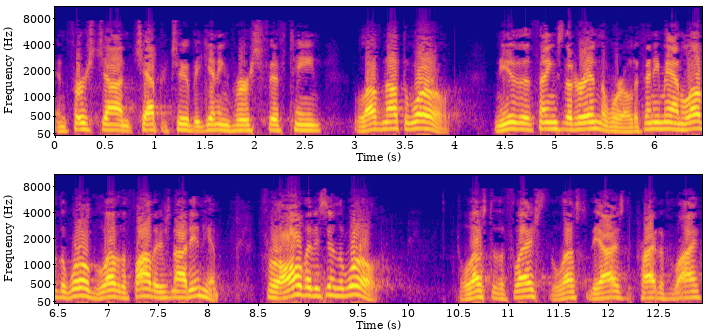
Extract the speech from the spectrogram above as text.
In 1 John chapter 2, beginning verse 15, love not the world, neither the things that are in the world. If any man love the world, the love of the Father is not in him. For all that is in the world, the lust of the flesh, the lust of the eyes, the pride of life,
